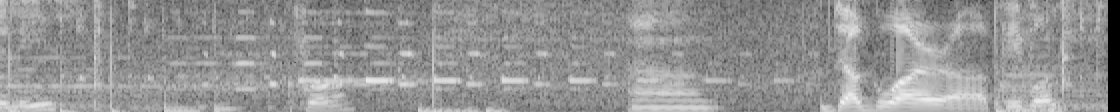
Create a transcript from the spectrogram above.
release. Front. And Jagwire uh, cables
